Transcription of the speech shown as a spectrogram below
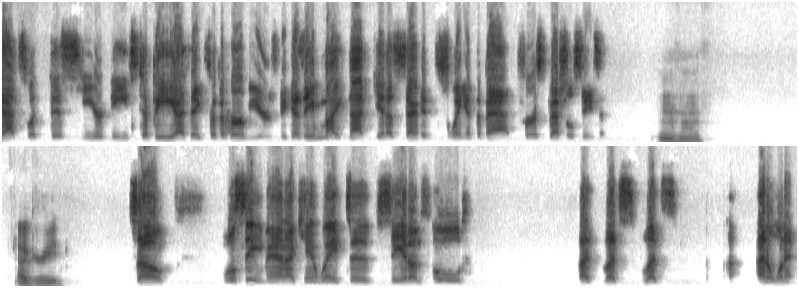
that's what this year needs to be, I think, for the Herm years, because he might not get a second swing at the bat for a special season. Mm-hmm. Agreed. So we'll see, man. I can't wait to see it unfold. Let, let's let's. I don't want to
